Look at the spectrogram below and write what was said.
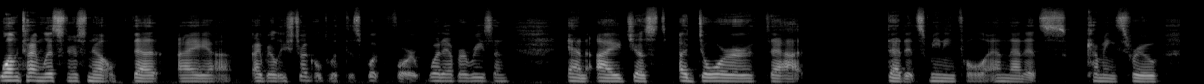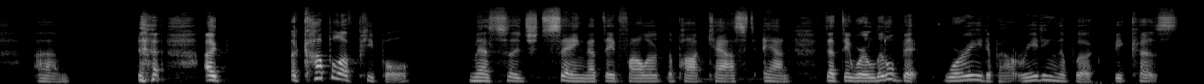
longtime listeners know that I uh, I really struggled with this book for whatever reason, and I just adore that that it's meaningful and that it's coming through. Um, a, a couple of people messaged saying that they'd followed the podcast and that they were a little bit worried about reading the book because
